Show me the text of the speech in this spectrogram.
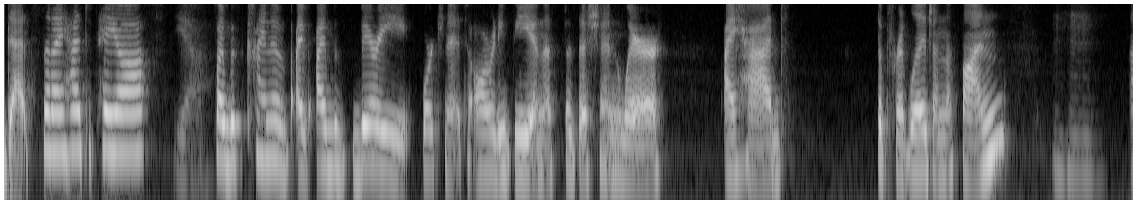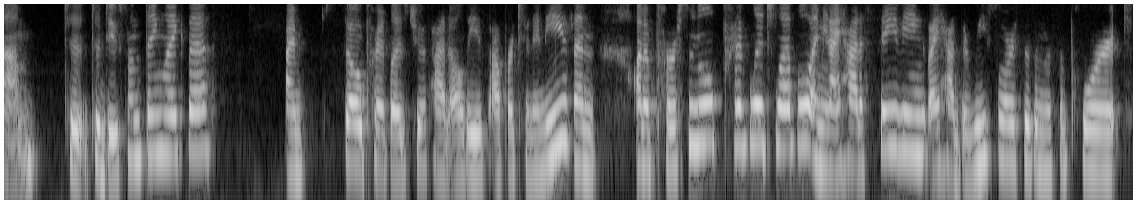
debts that I had to pay off. Yeah. So I was kind of I, I was very fortunate to already be in this position where I had the privilege and the funds mm-hmm. um, to to do something like this. I'm so privileged to have had all these opportunities. And on a personal privilege level, I mean, I had a savings, I had the resources and the support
